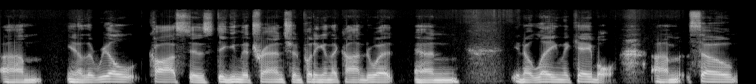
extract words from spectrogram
um, you know, the real cost is digging the trench and putting in the conduit and, you know, laying the cable. Um, so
